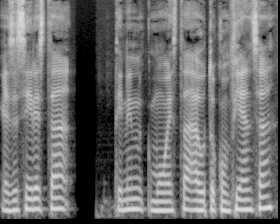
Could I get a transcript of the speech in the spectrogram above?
Es decir, esta, tienen como esta autoconfianza,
